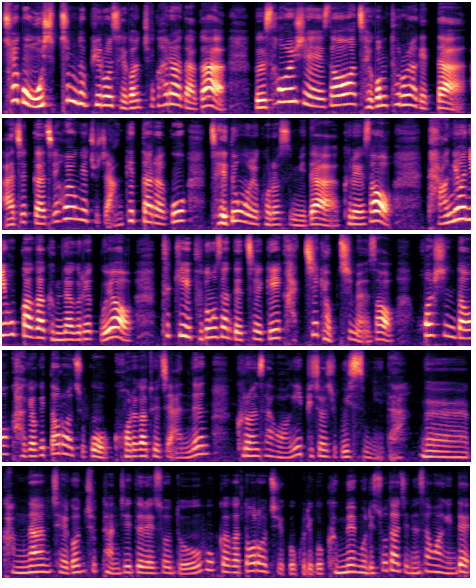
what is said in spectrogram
최고 50층 높이로 재건축하려다가 그 서울시에서 재검토를 하겠다. 아직까지 허용해주지 않겠다라고 제동을 걸었습니다. 그래서 당연히 호가가 급락을 했고요. 특히 부동산 대책이 같이 겹치면서 훨씬 더 가격이 떨어지고 거래가 되지 않는 그런 상황이 빚어지고 있습니다. 네, 강남 재건축 단지들에서도 호가가 떨어지고 그리고 급매물이 쏟아지는 상황인데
